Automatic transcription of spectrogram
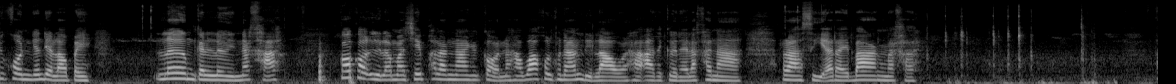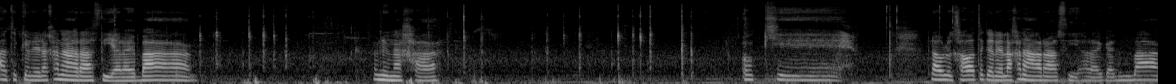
ทุกคนงั้นเดี๋ยวเราไปเริ่มกันเลยนะคะ ก็ก่อนอื่นเรามาเช็คพลังงานกันก่อนนะคะ ว่าคนคนนั้นหรือเรานะคะอาจจะเกิดในลัคนาราศีอะไรบ้างนะคะ อาจจะเกิดในลัคนาราศีอะไรบ้างแป๊บนึงนะคะ โอเค เราหรือเขาอาจจะเกิดในลัคนาราศีอะไรกันบ้าง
